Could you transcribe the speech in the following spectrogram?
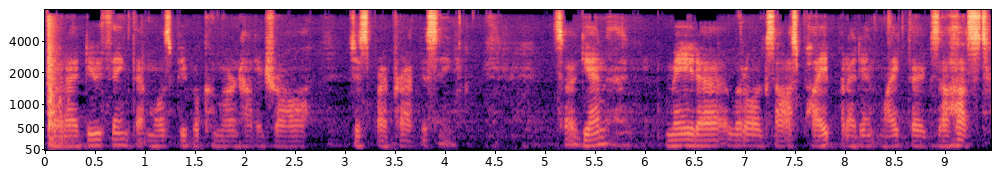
but I do think that most people can learn how to draw just by practicing. So again, I made a little exhaust pipe, but I didn't like the exhaust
